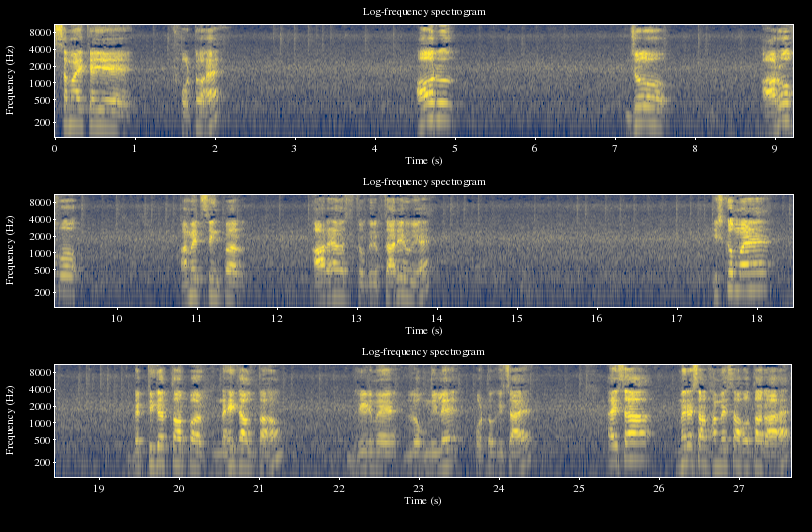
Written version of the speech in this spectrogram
समय का ये फ़ोटो है। और जो आरोप अमित सिंह पर आ रहा है तो गिरफ्तारी हुई है। इसको मैं व्यक्तिगत तौर पर नहीं डालता हूँ। भीड़ में लोग मिले, फ़ोटो खिंचाए। ऐसा मेरे साथ हमेशा होता रहा है।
